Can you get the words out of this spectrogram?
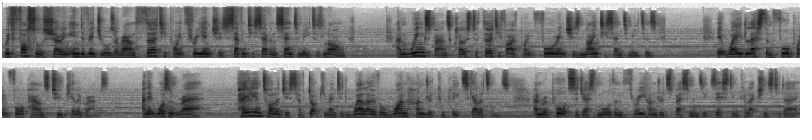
with fossils showing individuals around 30.3 inches 77 centimeters long and wingspans close to 35.4 inches 90 centimeters. It weighed less than 4.4 pounds 2 kilograms. And it wasn't rare. Paleontologists have documented well over 100 complete skeletons, and reports suggest more than 300 specimens exist in collections today.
